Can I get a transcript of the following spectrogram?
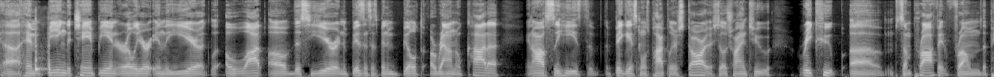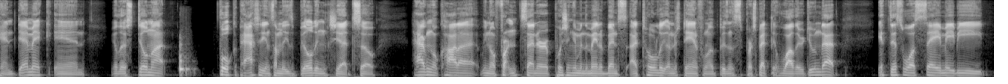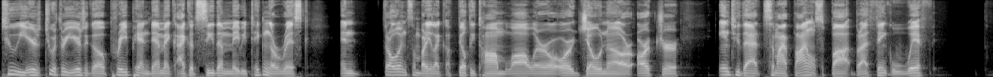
uh, him being the champion earlier in the year. A lot of this year in the business has been built around Okada, and obviously he's the, the biggest, most popular star. They're still trying to recoup uh, some profit from the pandemic, and you know they're still not full capacity in some of these buildings yet. So having Okada, you know, front and center, pushing him in the main events, I totally understand from a business perspective why they're doing that if this was say maybe two years, two or three years ago, pre-pandemic, I could see them maybe taking a risk and throwing somebody like a filthy Tom Lawlor or, or Jonah or Archer into that semifinal spot. But I think with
